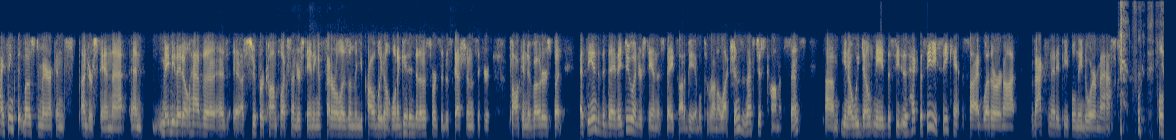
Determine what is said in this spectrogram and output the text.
I think that most Americans understand that, and maybe they don't have a, a, super complex understanding of federalism, and you probably don't want to get into those sorts of discussions if you're talking to voters. But at the end of the day, they do understand that states ought to be able to run elections, and that's just common sense. Um, you know, we don't need the CDC. Heck, the CDC can't decide whether or not vaccinated people need to wear masks. well,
